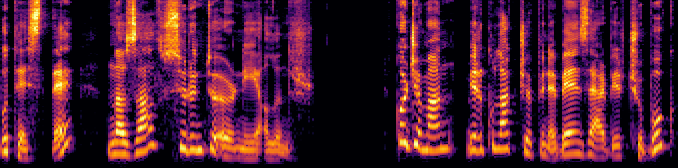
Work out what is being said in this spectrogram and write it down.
Bu testte nazal sürüntü örneği alınır. Kocaman bir kulak çöpüne benzer bir çubuk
